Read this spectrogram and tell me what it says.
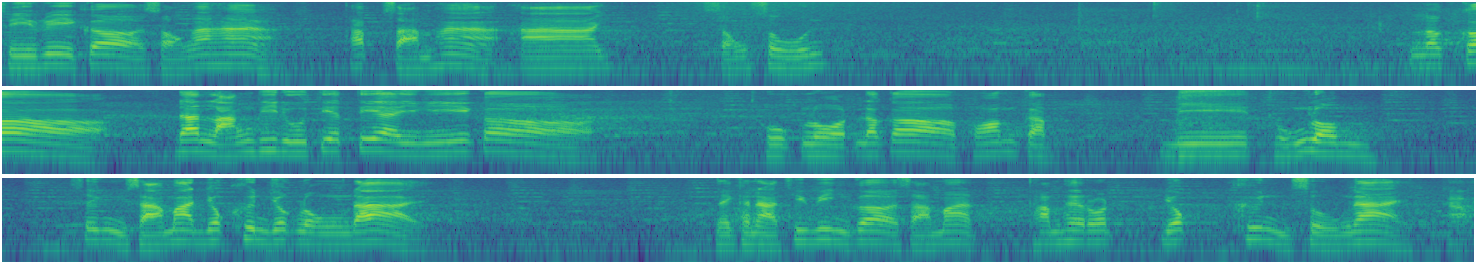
ซีรีส์ก็ 255ทับ35 R 20 แล้วก็ด้านหลังที่ดูเตี้ย ๆ อย่างนี้ก็ถูกโหลดแล้วก็พร้อมกับมีถุงลม ซึ่งสามารถยกขึ้นยกลงได้ ในขณะที่วิ่งก็สามารถทำให้รถยกขึ้นสูงได้ ครับ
